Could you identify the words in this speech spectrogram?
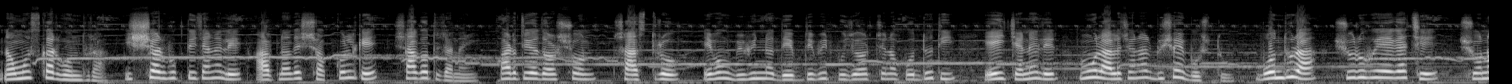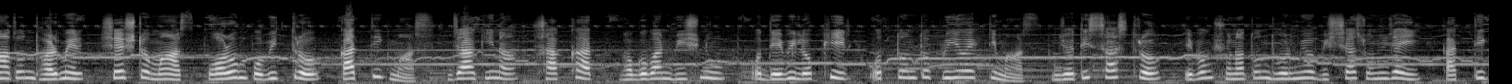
নমস্কার বন্ধুরা, ঈশ্বর ভক্তি চ্যানেলে আপনাদের সকলকে স্বাগত জানাই। ভারতীয় দর্শন, শাস্ত্র এবং বিভিন্ন দেবদেবীর পূজা অর্চনা পদ্ধতি এই চ্যানেলের মূল আলোচনার বিষয়বস্তু। বন্ধুরা, শুরু হয়ে গেছে সনাতন ধর্মের শ্রেষ্ঠ মাস, পরম পবিত্র কার্তিক মাস, যা কিনা সাক্ষাৎ ভগবান বিষ্ণু ও দেবী লক্ষ্মীর অত্যন্ত প্রিয় একটি মাস। জ্যোতিষশাস্ত্র এবং সনাতন ধর্মীয় বিশ্বাস অনুযায়ী কার্তিক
